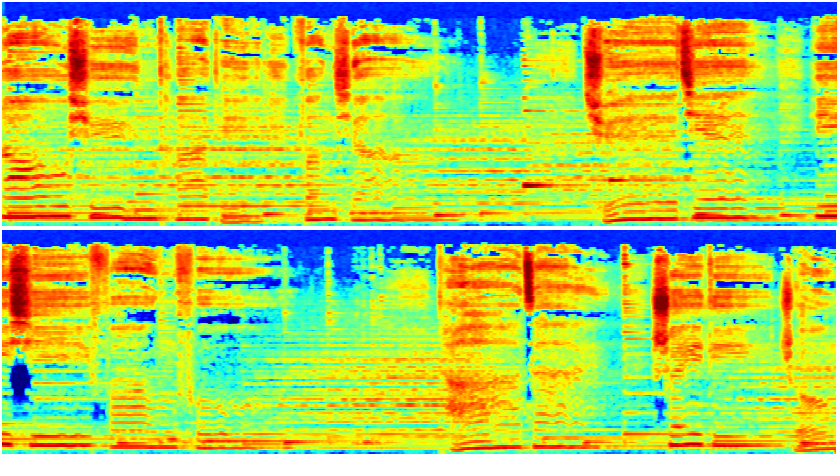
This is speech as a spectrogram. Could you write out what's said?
找寻他的方向，却见依稀仿佛他在水的中。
